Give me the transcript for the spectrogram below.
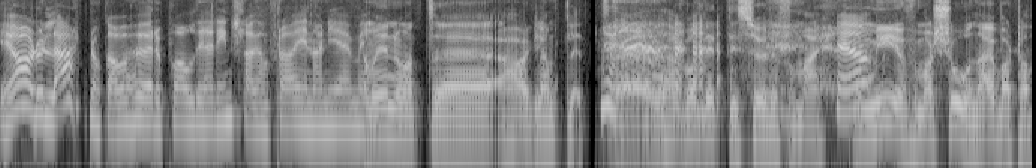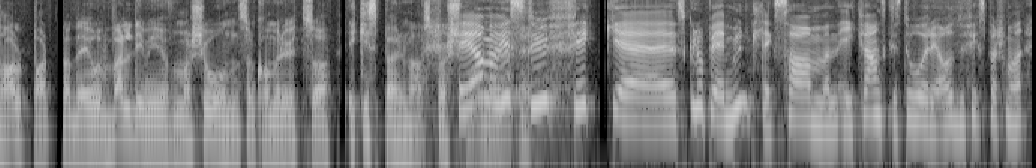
Ja, har du lært noe av å høre på alle de her innslagene fra Einar Niemi? Jeg må innrømme at uh, jeg har glemt litt. Eh, det har gått litt i surr for meg. Det Ja. er mye informasjon, jeg har jo bare tatt halvparten, og det er jo veldig mye informasjon som kommer ut, så ikke spør meg spørsmål. Ja, men hvis du fikk, uh, skulle opp i en muntlig eksamen i kvensk historie, og du fikk spørsmålet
